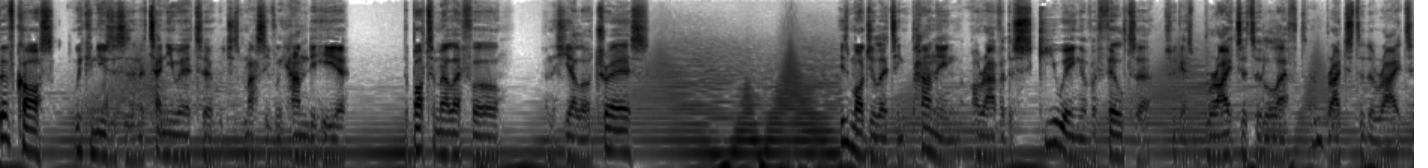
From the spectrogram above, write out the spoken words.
But of course, we can use this as an attenuator, which is massively handy here. The bottom LFO and this yellow trace is modulating panning, or rather the skewing of a filter, so it gets brighter to the left and brighter to the right,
